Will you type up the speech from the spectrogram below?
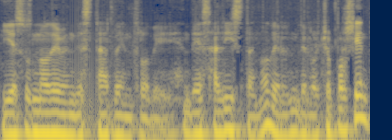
y esos no deben de estar dentro de, esa lista, ¿no? Del, del 8%.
